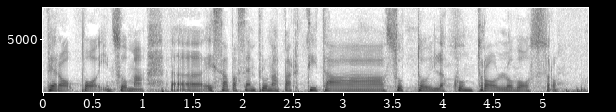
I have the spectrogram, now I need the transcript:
però poi insomma eh, è stata sempre una partita sotto il controllo vostro.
